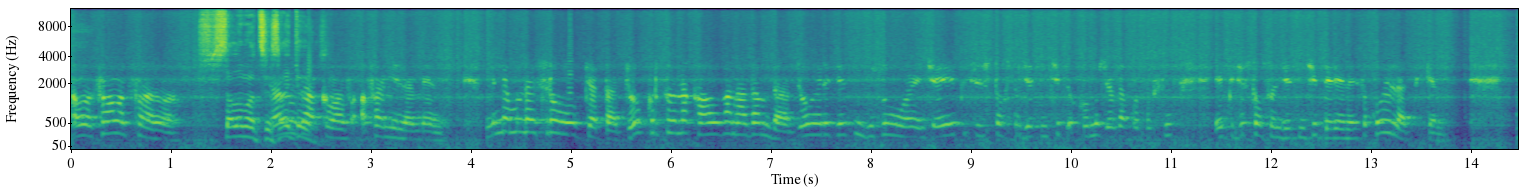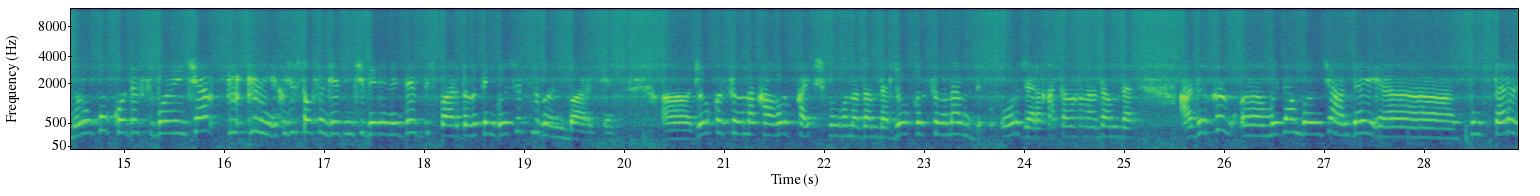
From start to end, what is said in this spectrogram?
Алло, саламатсыздарбы? саламатсыз айтыңыз Жанузакова фамилия мен. Менде мындай суроо болуп жатат. Жол кырсыгына кабылган адамдар жол эрежесин бузуу боюнча 297 кылмыш жаза кодексинин 297 беренеси коюлат экен. Мурунку кодекс боюнча 297 беренеде биз баардыгы тең көрсөтүлгөн бар экен. Жол кырсыгына кагылып кайтыш болгон адамдар, жол кырсыгынан оор жаракат алган адамдар. Азыркы мыйзам боюнча андай пункттар,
